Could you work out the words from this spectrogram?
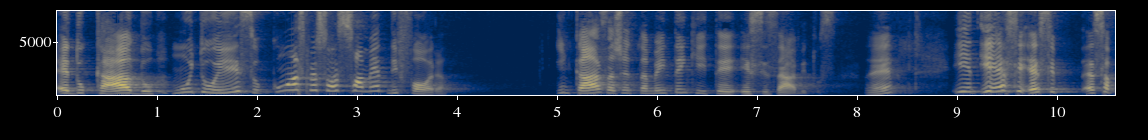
educado, muito isso, com as pessoas somente de fora. Em casa a gente também tem que ter esses hábitos, né? E, e esse, esse, essa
